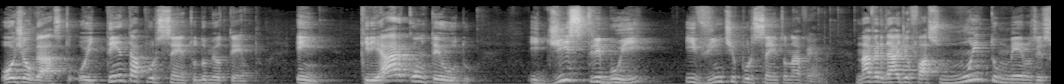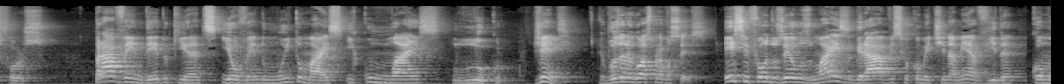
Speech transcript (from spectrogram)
Hoje eu gasto 80% do meu tempo em criar conteúdo e distribuir e 20% na venda. Na verdade, eu faço muito menos esforço para vender do que antes e eu vendo muito mais e com mais lucro. Gente, eu vou dizer um negócio para vocês. Esse foi um dos erros mais graves que eu cometi na minha vida como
